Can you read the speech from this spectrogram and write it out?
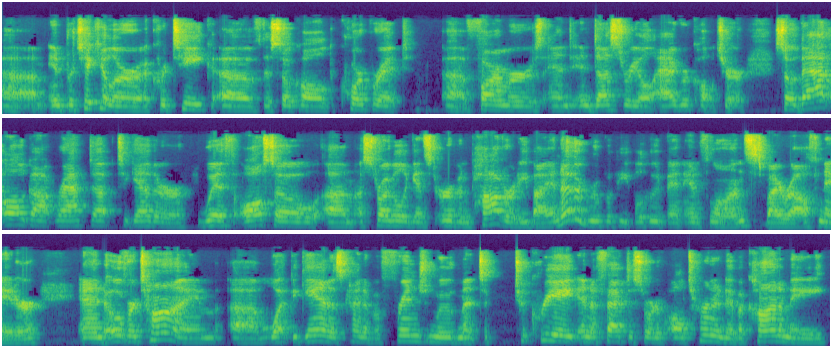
um, in particular, a critique of the so called corporate uh, farmers and industrial agriculture. So that all got wrapped up together with also um, a struggle against urban poverty by another group of people who'd been influenced by Ralph Nader. And over time, um, what began as kind of a fringe movement to, to create, in effect, a sort of alternative economy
